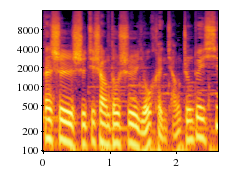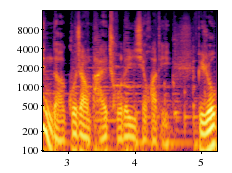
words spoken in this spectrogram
但是实际上都是有很强针对性的故障排除的一些话题。比如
